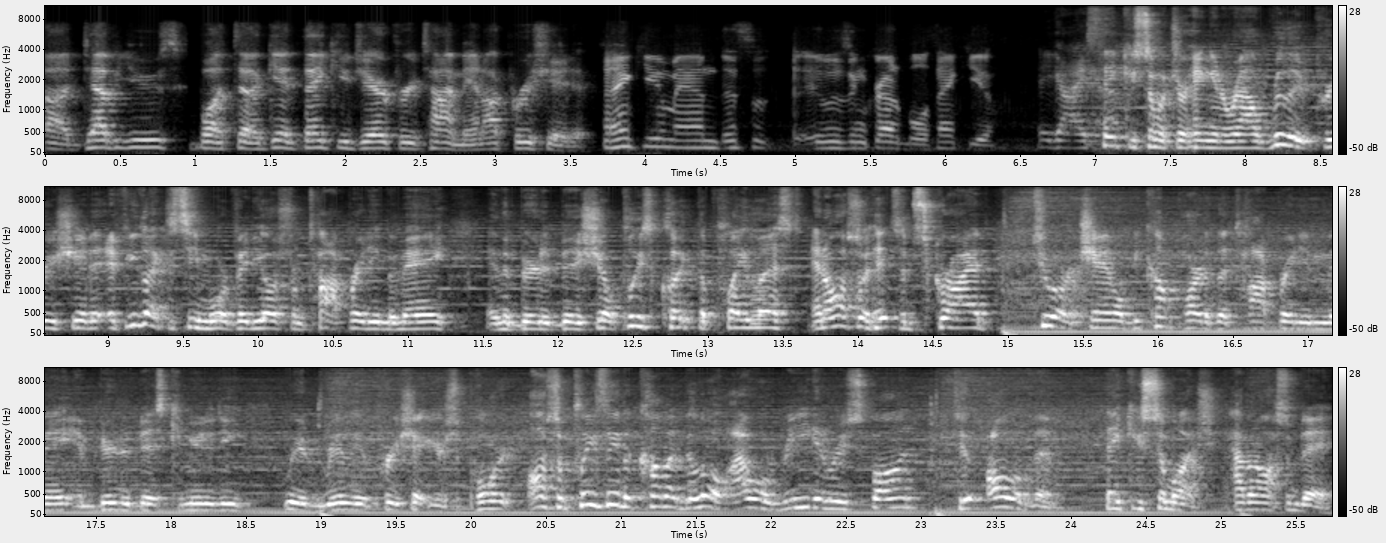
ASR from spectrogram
uh, W's. But uh, again, thank you, Jared, for your time, man. I appreciate it. Thank you, man. This was it was incredible. Thank you. Hey guys, thank you so much for hanging around. Really appreciate it. If you'd like to see more videos from Top Rated MMA and the Bearded Biz Show, please click the playlist and also hit subscribe to our channel. Become part of the Top Rated MMA and Bearded Biz community. We would really appreciate your support. Also, please leave a comment below. I will read and respond to all of them. Thank you so much. Have an awesome day.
